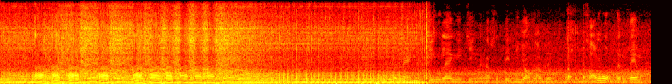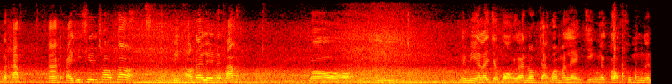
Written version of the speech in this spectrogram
น แรงจริงแรงจริงนะครับสตินนี่ยอมรับเลย26เต็มๆนะครับอะใครที่ชื่นชอบก็ปิดเอาได้เลยนะครับ ก็ ไม่มีอะไรจะบอกแล้วนอกจากว่ามันแรงจริงแล้วก็คุ้มเงิน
